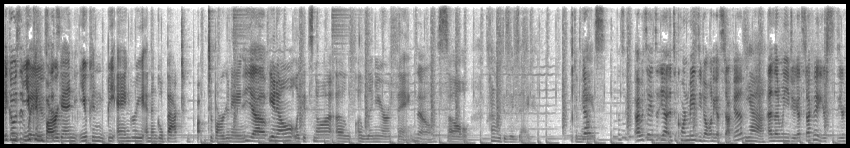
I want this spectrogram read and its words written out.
It goes in you waves. can It's- bargain, you can be angry and then go back to to bargaining. Yeah. You know, like it's not a, a linear thing. No. So it's kind of like a zigzag, like a Yeah. maze. That's I would say it's yeah, it's a corn maze you don't want to get stuck in. Yeah. And then when you do get stuck in it, you're you're,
